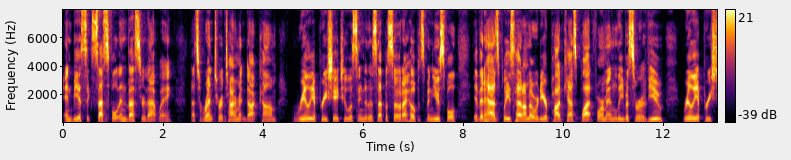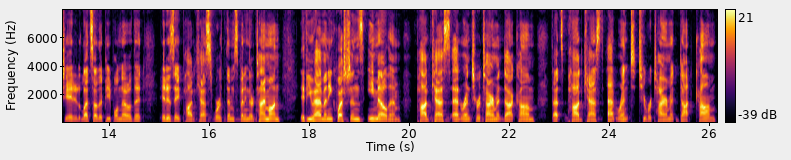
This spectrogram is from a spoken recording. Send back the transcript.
and be a successful investor that way. That's renttoretirement.com. Really appreciate you listening to this episode. I hope it's been useful. If it has, please head on over to your podcast platform and leave us a review. Really appreciate it. It lets other people know that it is a podcast worth them spending their time on. If you have any questions, email them podcast at renttoretirement.com. That's podcast at renttoretirement.com.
